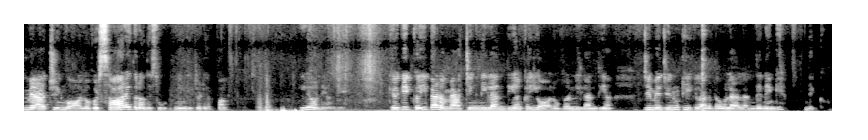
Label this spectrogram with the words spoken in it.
ਮੈਚਿੰਗ ਆਲ ਓਵਰ ਸਾਰੇ ਤਰ੍ਹਾਂ ਦੇ ਸੂਟ ਨੇਗੇ ਜਿਹੜੇ ਆਪਾਂ ਲਿਆਉਣੇ ਆਂਗੇ ਕਿਉਂਕਿ ਕਈ ਭੈਣਾਂ ਮੈਚਿੰਗ ਨਹੀਂ ਲੈਂਦੀਆਂ, ਕਈ ਆਲ ਓਵਰ ਨਹੀਂ ਲੈਂਦੀਆਂ। ਜਿਵੇਂ ਜਿਹਨੂੰ ਠੀਕ ਲੱਗਦਾ ਉਹ ਲੈ ਲੈਂਦੇ ਨੇਗੇ ਦੇਖੋ।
